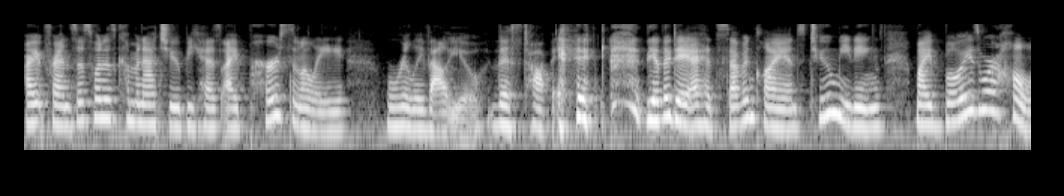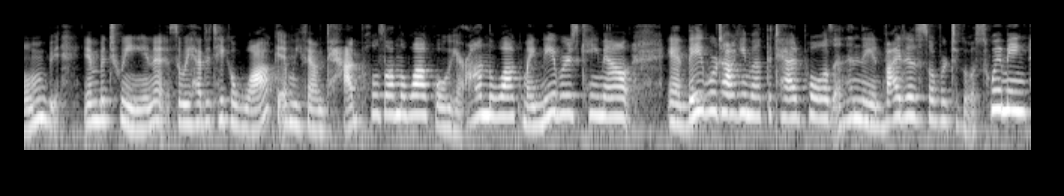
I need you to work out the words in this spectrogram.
All right, friends, this one is coming at you because I personally really value this topic. the other day, I had seven clients, two meetings. My boys were home in between, so we had to take a walk and we found tadpoles on the walk. While we were on the walk, my neighbors came out and they were talking about the tadpoles, and then they invited us over to go swimming.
